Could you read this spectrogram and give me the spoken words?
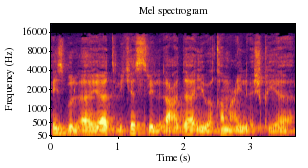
حزب الآيات لكسر الأعداء وقمع الأشقياء.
